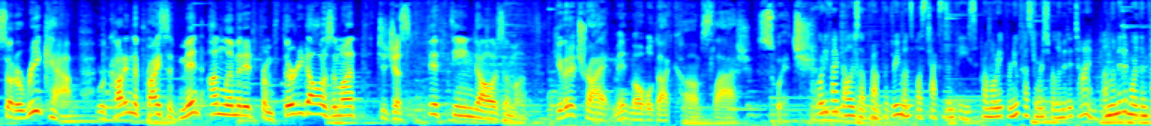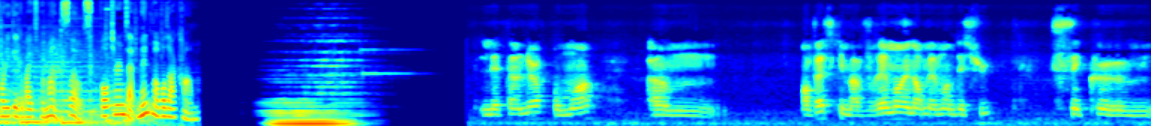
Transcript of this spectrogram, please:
So to recap, we're cutting the price of Mint Unlimited from $30 a month to just $15 a month. Give it a try at mintmobile.com slash switch. $45 up front for three months plus taxes and fees. Promo for new customers for limited time. Unlimited more than 40 gigabytes per month. Slows. Full terms at mintmobile.com. Les Thunder, pour moi, euh, en fait, ce qui m'a vraiment énormément déçu, c'est que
